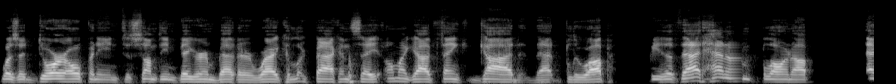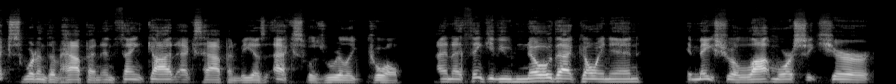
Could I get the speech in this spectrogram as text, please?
was a door opening to something bigger and better where I could look back and say, oh my God, thank God that blew up because if that hadn't blown up, X wouldn't have happened. And thank God X happened because X was really cool. And I think if you know that going in, it makes you a lot more secure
